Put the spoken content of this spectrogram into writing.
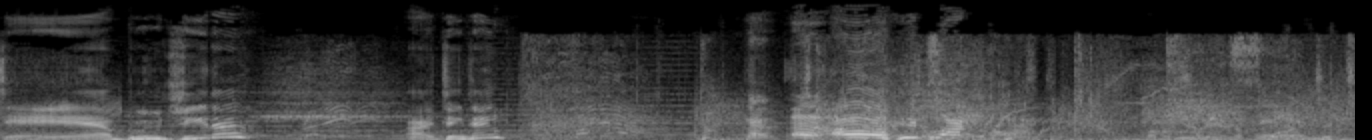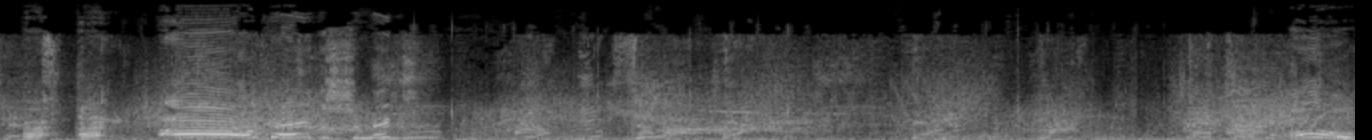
Damn, Blue Jita. All right, ding ding. Uh, uh, oh, he blocked. A of 1 to 10, Uh, uh, oh, okay, the Shemix. Oh.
